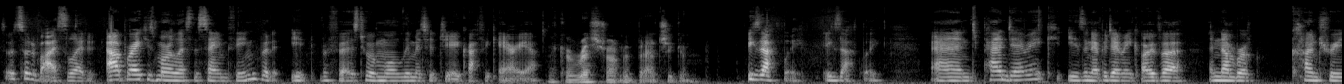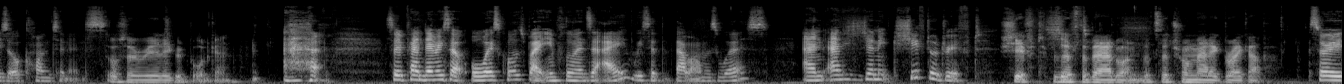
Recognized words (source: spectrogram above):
So it's sort of isolated. Outbreak is more or less the same thing, but it refers to a more limited geographic area. Like a restaurant with bad chicken. Exactly, exactly. And pandemic is an epidemic over a number of countries or continents. It's also a really good board game. so pandemics are always caused by influenza A. We said that that one was worse. And antigenic shift or drift. Shift, because that's the bad one. That's the traumatic breakup. So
